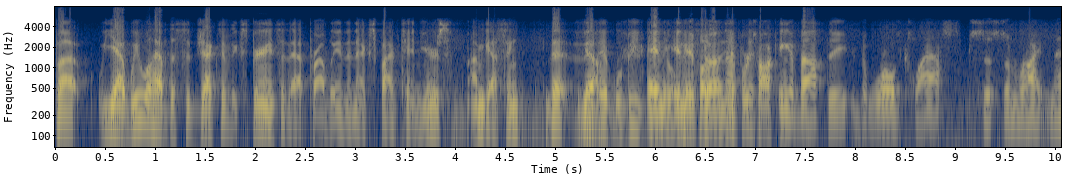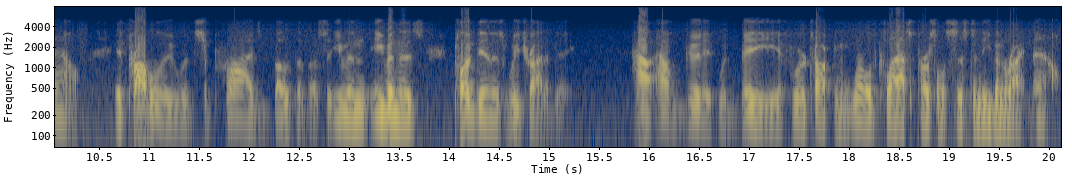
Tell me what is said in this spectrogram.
But yeah, we will have the subjective experience of that probably in the next five, ten years. I'm guessing that that Yeah. it will be. and will and be if uh, if we're talking about the the world class system right now, it probably would surprise both of us, even even as plugged in as we try to be. How how good it would be if we're talking world class personal assistant even right now.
